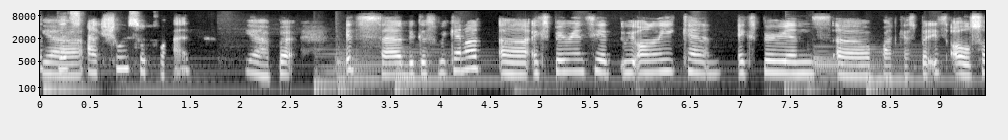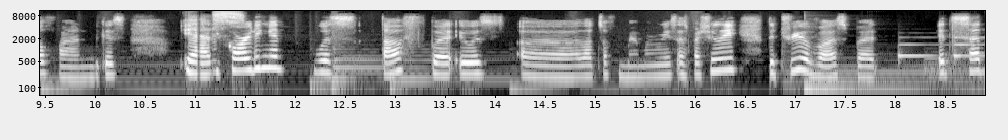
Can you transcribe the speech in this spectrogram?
Yeah. that's actually so fun. yeah but it's sad because we cannot uh, experience it we only can experience uh podcast but it's also fun because Yes. recording it was tough but it was uh lots of memories especially the three of us but it's sad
